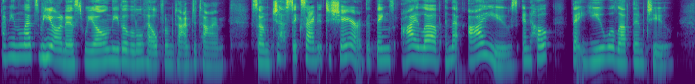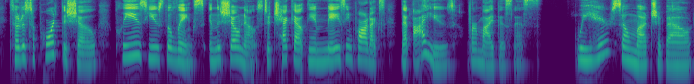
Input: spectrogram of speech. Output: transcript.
I mean, let's be honest, we all need a little help from time to time. So I'm just excited to share the things I love and that I use and hope that you will love them too. So, to support the show, please use the links in the show notes to check out the amazing products that I use for my business. We hear so much about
